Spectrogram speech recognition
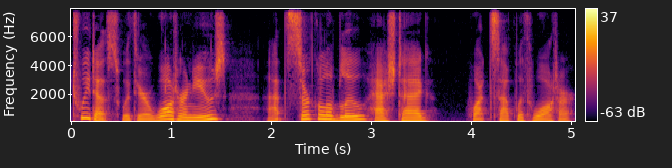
Tweet us with your water news at Circle of Blue hashtag What's Up with Water.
